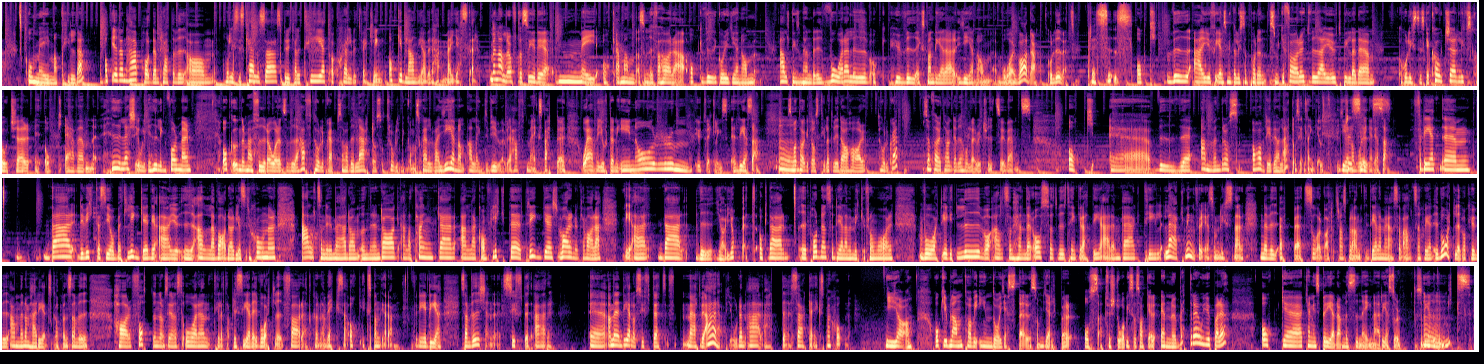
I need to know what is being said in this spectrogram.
Och mig Matilda. Och i den här podden pratar vi om holistisk hälsa, spiritualitet och självutveckling. Och ibland gör vi det här med gäster. Men allra ofta så är det mig och Amanda som ni får höra och vi går igenom allting som händer i våra liv och hur vi expanderar genom vår vardag och livet. Precis. Och vi är ju, för er som inte har lyssnat på den så mycket förut, vi är ju utbildade holistiska coacher, livscoacher och även healers i olika healingformer. Och under de här fyra åren som vi har haft Holy Crap så har vi lärt oss otroligt mycket om oss själva genom alla intervjuer vi har haft med experter och även gjort en enorm utvecklingsresa mm. som har tagit oss till att vi idag har Holy Crap som företag där vi håller retreats och events. Och eh, vi använder oss av det vi har lärt oss helt enkelt genom Precis. vår egen resa. För det, um, där det viktigaste jobbet ligger, det är ju i alla vardagliga situationer. Allt som du är med om under en dag, alla tankar, alla konflikter, triggers, vad det nu kan vara. Det är där vi gör jobbet. Och där i podden så delar vi mycket från vår, vårt eget liv och allt som händer oss. Så att vi tänker att det är en väg till läkning för er som lyssnar när vi öppet, sårbart och transparent delar med oss av allt som sker i vårt liv och hur vi använder de här redskapen som vi har fått under de senaste åren till att applicera i vårt liv för att kunna växa och expandera. För det är det som vi känner syftet är eh, ja, men en del av syftet med att vi är här på jorden är att eh, söka expansion. Ja, och ibland tar vi in då gäster som hjälper oss att förstå vissa saker ännu bättre och djupare och eh, kan inspirera med sina egna resor. Så det är en mm. liten mix.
